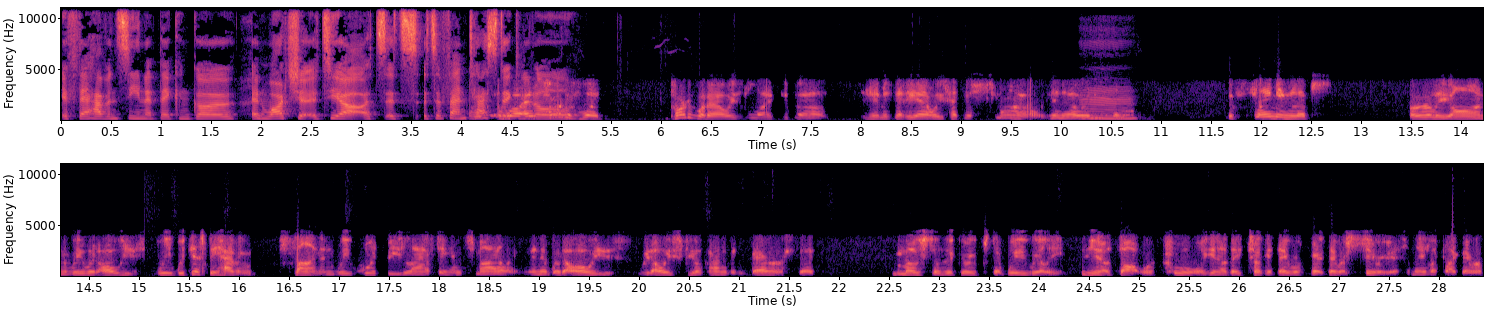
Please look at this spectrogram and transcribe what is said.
if they haven't seen it, they can go and watch it. Yeah, it's it's it's a fantastic well, little. part of what part of what I always liked about him is that he always had this smile, you know, and, and the flaming lips early on, we would always we would just be having fun and we would be laughing and smiling and it would always we'd always feel kind of embarrassed that most of the groups that we really you know thought were cool you know they took it they were they were serious and they looked like they were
